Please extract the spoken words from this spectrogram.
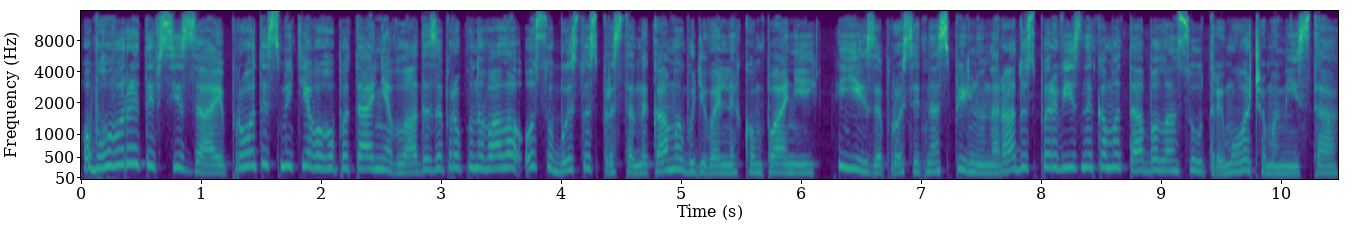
Обговорити всі за і проти сміттєвого питання влада запропонувала особисто з представниками будівельних компаній. Їх запросять на спільну нараду з перевізниками та балансоутримувачами міста.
